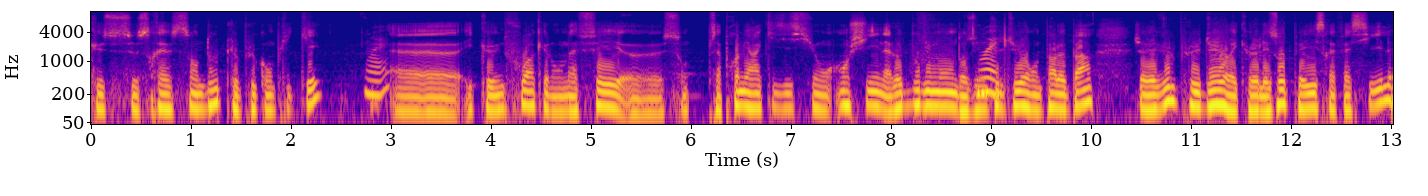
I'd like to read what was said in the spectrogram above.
que ce serait sans doute le plus compliqué. Euh, et qu'une fois que l'on a fait euh, son sa première acquisition en Chine, à l'autre bout du monde, dans une culture où on ne parle pas, j'avais vu le plus dur et que les autres pays seraient faciles.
